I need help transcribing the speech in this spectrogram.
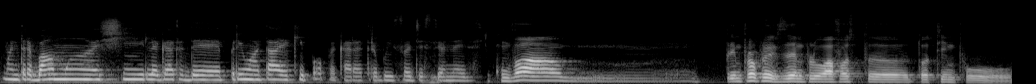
Mă întrebam uh, și legat de prima ta echipă pe care a trebuit să o gestionezi. Cumva, prin propriul exemplu, a fost tot timpul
